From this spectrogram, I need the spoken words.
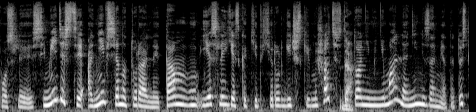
после 70, они все натуральные. Там, если есть какие-то хирургические вмешательства, да. то они минимальные, они незаметны. То есть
